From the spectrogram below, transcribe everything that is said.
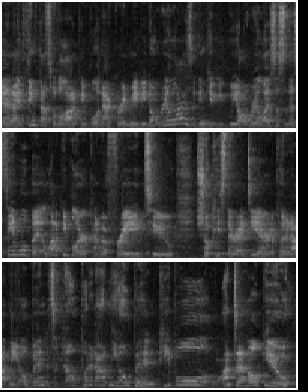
And I think that's what a lot of people in Akron maybe don't realize. I think you, we all realize this at this table, but a lot of people are kind of afraid to showcase their idea or to put it out in the open. It's like, no, put it out in the open. People want to help you.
